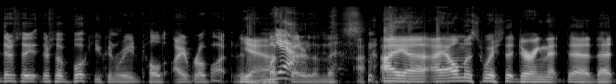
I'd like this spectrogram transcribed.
there's a there's a book you can read called I Robot, and it's Yeah. much Yeah. better than this. I uh, I almost wish that during that uh, that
